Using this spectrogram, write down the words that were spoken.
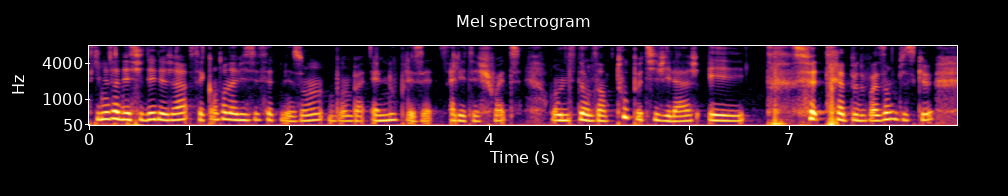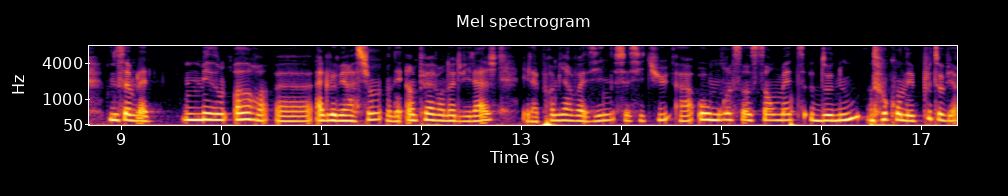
Ce qui nous a décidé déjà, c'est quand on a visité cette maison, bon bah elle nous plaisait, elle était chouette. On était dans un tout petit village et très, très peu de voisins puisque nous sommes la maison hors euh, agglomération, on est un peu avant notre village et la première voisine se situe à au moins 500 mètres de nous, donc on est plutôt bien.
